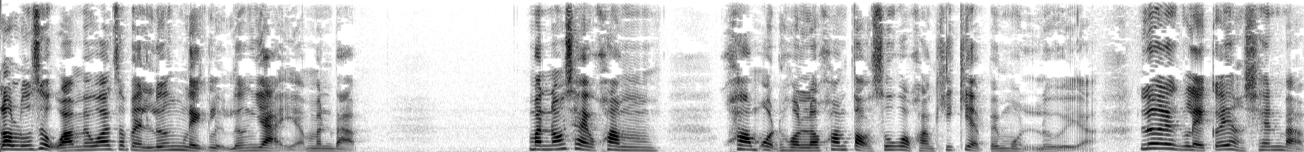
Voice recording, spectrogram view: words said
เรารู้สึกว่าไม่ว่าจะเป็นเรื่องเล็กหรือเรื่องใหญ่อะมันแบบ มันต้องใช้ความความอดทนและความต่อสู้กับความขี้เกียจไปหมดเลยอะเรื่องเล็กๆก็อย่างเช่นแบบ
